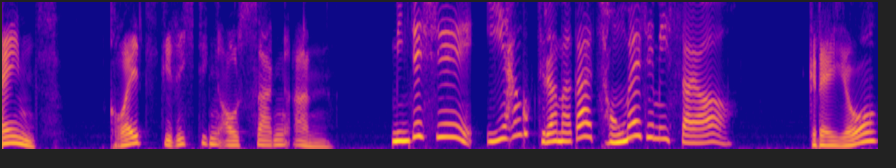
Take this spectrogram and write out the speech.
1. Kreuzt die richtigen Aussagen an. 민재 씨, 이 한국 드라마가 정말 재미있어요. 그래요?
